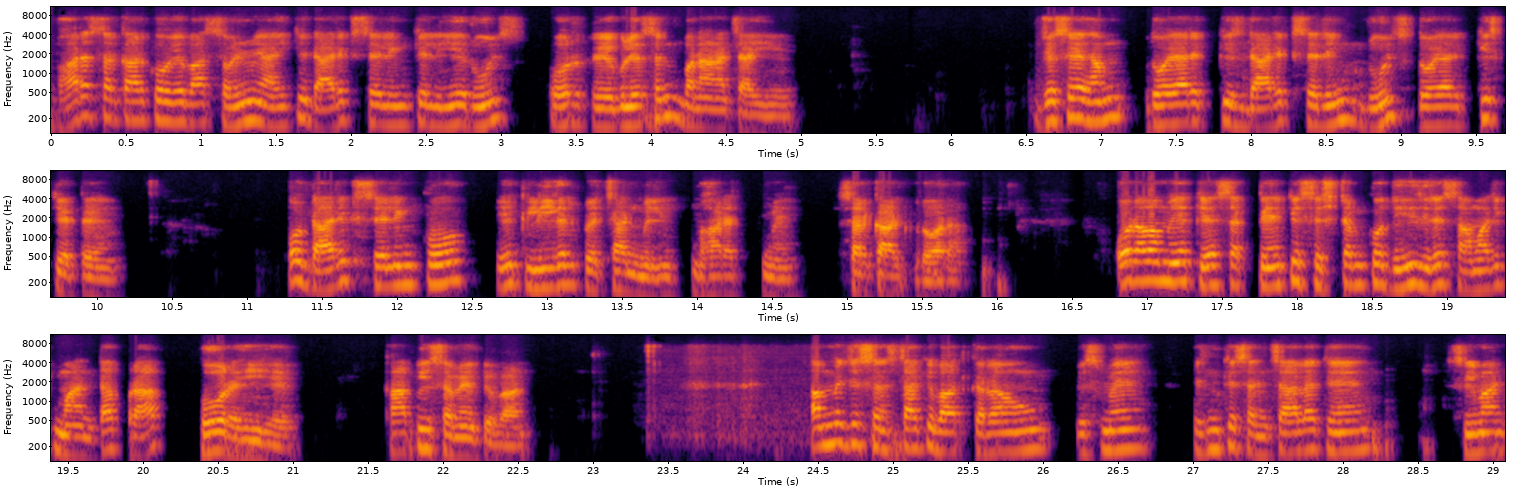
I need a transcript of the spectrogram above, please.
भारत सरकार को यह बात समझ में आई कि डायरेक्ट सेलिंग के लिए रूल्स और रेगुलेशन बनाना चाहिए। जिसे हम 2021 डायरेक्ट सेलिंग रूल्स 2021 कहते हैं। और डायरेक्ट सेलिंग को एक लीगल पहचान मिली भारत में। सरकार के द्वारा। और अब हम ये कह सकते हैं कि सिस्टम को धीरे धीरे सामाजिक मान्यता प्राप्त हो रही है, काफ़ी समय के बाद। अब मैं जिस संस्था की बात कर रहा हूँ, इसमें इनके संचालक हैं श्रीमान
